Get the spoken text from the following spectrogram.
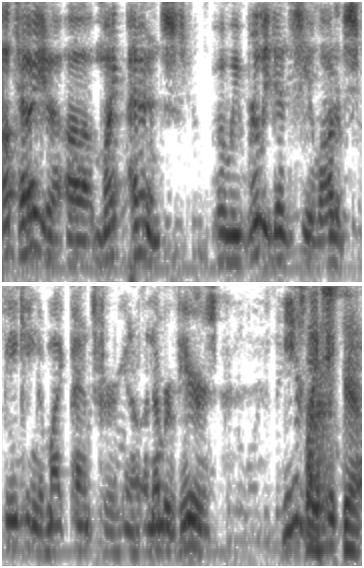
I'll tell you, uh, Mike Pence, who we really didn't see a lot of speaking of Mike Pence for you know a number of years, he's like a, stiff.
